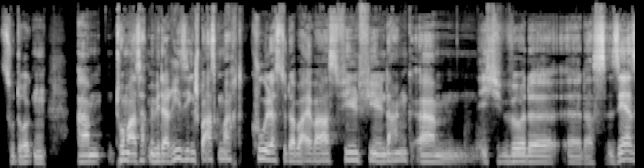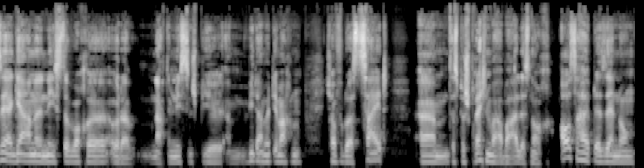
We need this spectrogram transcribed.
zu drücken. Ähm, Thomas, hat mir wieder riesigen Spaß gemacht. Cool, dass du dabei warst. Vielen, vielen Dank. Ähm, ich würde äh, das sehr, sehr gerne nächste Woche oder nach dem nächsten Spiel ähm, wieder mit dir machen. Ich hoffe, du hast Zeit. Ähm, das besprechen wir aber alles noch außerhalb der Sendung.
